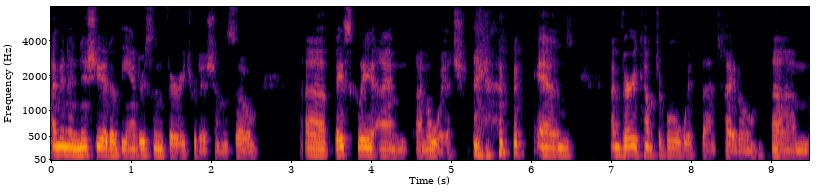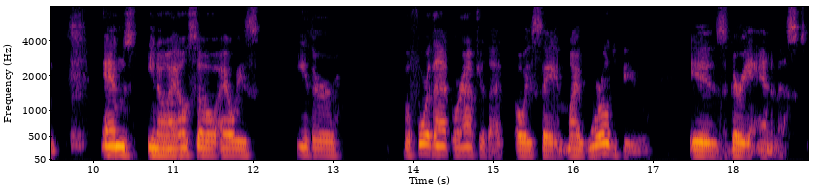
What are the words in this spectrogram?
I'm an initiate of the Anderson fairy tradition. So uh, basically, I'm I'm a witch, and I'm very comfortable with that title. Um, and you know, I also I always either before that or after that always say my worldview is very animist.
